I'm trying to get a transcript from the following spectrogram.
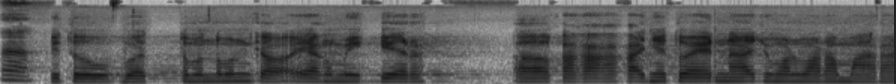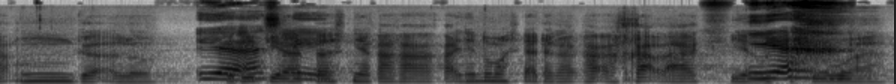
Nah. Itu buat teman-teman kalau yang mikir eh, kakak-kakaknya tuh enak cuman marah-marah enggak loh. Iya, Jadi di asli. atasnya kakak-kakaknya tuh masih ada kakak-kakak lagi yang Iya. lebih tua.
